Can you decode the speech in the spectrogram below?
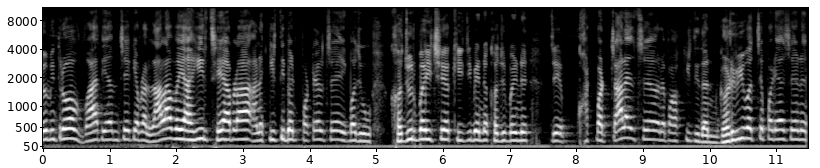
તો મિત્રો, વાત એમ છે કે આપણા લાલાભાઈ આહિર છે આપણા અને કીર્તિબેન પટેલ છે, એક બાજુ ખજૂરભાઈ છે કીર્તિબેન ને ખજૂરભાઈને જે ખટપટ ચાલે છે અને પાછા કીર્તિદાન ગઢવી વચ્ચે પડ્યા છે અને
